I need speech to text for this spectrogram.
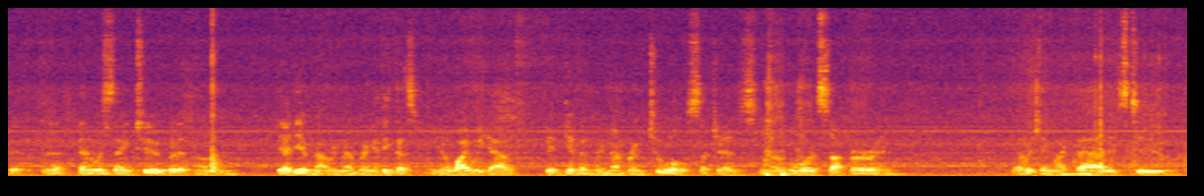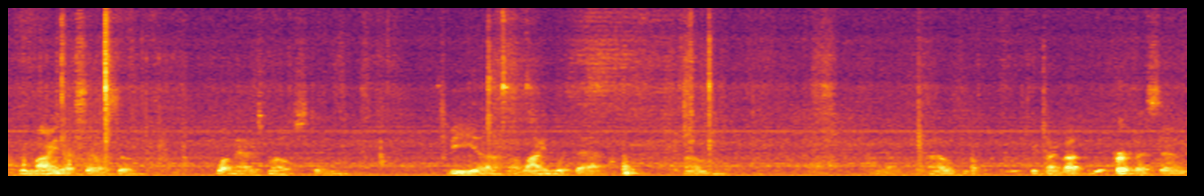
that, that Ben was saying too, but, um, the idea of not remembering, I think that's, you know, why we have been given remembering tools such as, you know, the Lord's Supper and everything like that, is to remind ourselves of what matters most and to be uh, aligned with that. Um, you know, uh, we're talking about purpose and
